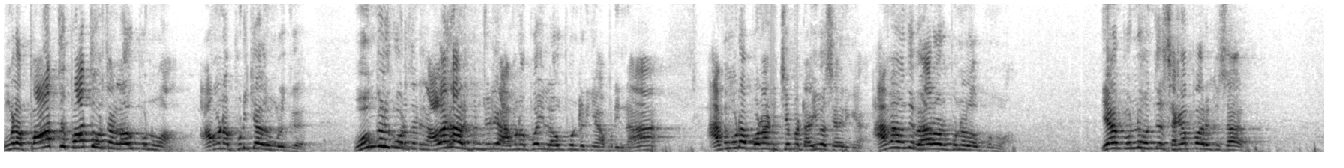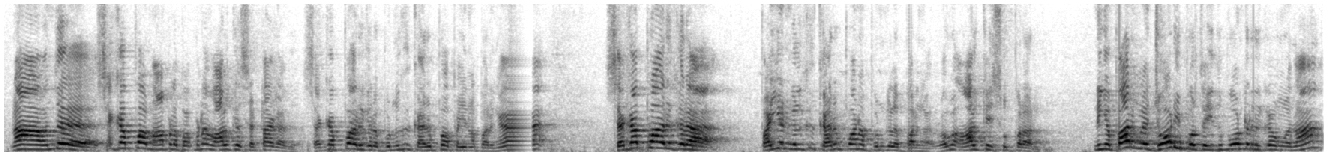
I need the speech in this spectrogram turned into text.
உங்களை பார்த்து பார்த்து ஒருத்தன் லவ் பண்ணுவான். அவனை பிடிக்காது உங்களுக்கு. உங்களுக்கு ஒருத்தனுக்கு அழகாக இருக்குன்னு சொல்லி அவனை போய் லவ் பண்ணுறீங்க அப்படின்னா அவன் கூட போனால் நிச்சயமாக டைவர்ஸ் ஆயிருங்க. அவன் வந்து வேற ஒரு பொண்ணை லவ் பண்ணுவான். என் பொண்ணு வந்து சிகப்பாக இருக்குது சார். நான் வந்து சிகப்பாக மாப்பிள்ளை பார்ப்பேன்னா வாழ்க்கை செட் ஆகாது. சிகப்பாக இருக்கிற பொண்ணுக்கு கருப்பாக பையனை பாருங்கள் சிகப்பாக இருக்கிற பையன்களுக்கு கருப்பான பொண்களை பாருங்கள் ரொம்ப வாழ்க்கை சூப்பராக இருக்கும். நீங்கள் பாருங்களேன் ஜோடி பொறுத்த இது போன்று இருக்கிறவங்க தான்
